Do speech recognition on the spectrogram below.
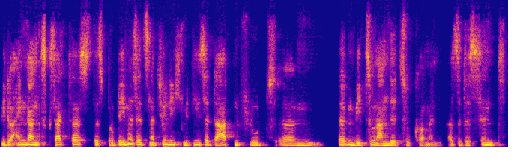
wie du eingangs gesagt hast, das Problem ist jetzt natürlich mit dieser Datenflut ähm, irgendwie zurande zu kommen. Also das sind,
